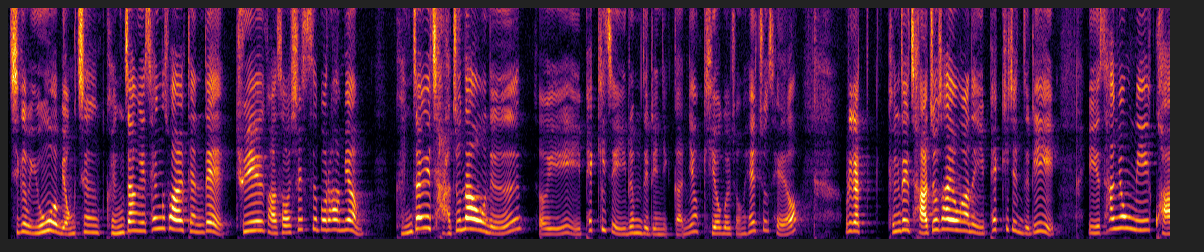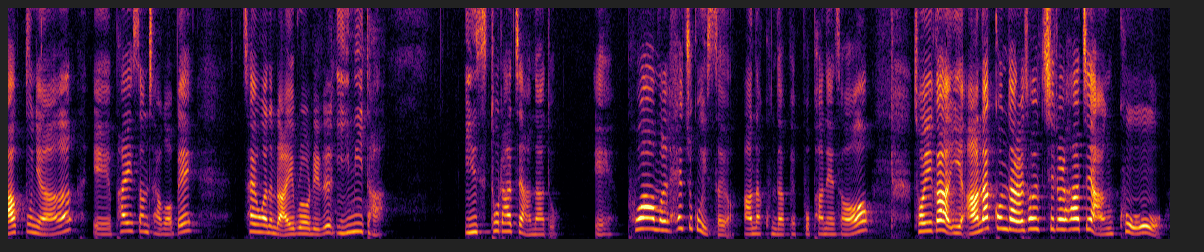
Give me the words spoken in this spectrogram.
지금 요 명칭은 굉장히 생소할 텐데 뒤에 가서 실습을 하면 굉장히 자주 나오는 저희 이 패키지 이름들이니까요. 기억을 좀 해주세요. 우리가 굉장히 자주 사용하는 이 패키지들이 이 상용 및 과학 분야 예, 파이썬 작업에 사용하는 라이브러리를 이미 다 인스톨하지 않아도 예, 포함을 해주고 있어요. 아나콘다 배포판에서 저희가 이 아나콘다를 설치를 하지 않고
